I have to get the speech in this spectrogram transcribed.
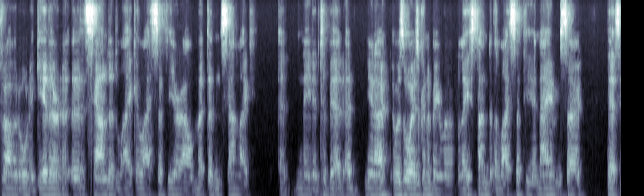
throw it all together. And it, it sounded like a Lysithea album. It didn't sound like it needed to be. It, it, you know, it was always going to be released under the Lysithea name. So that's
